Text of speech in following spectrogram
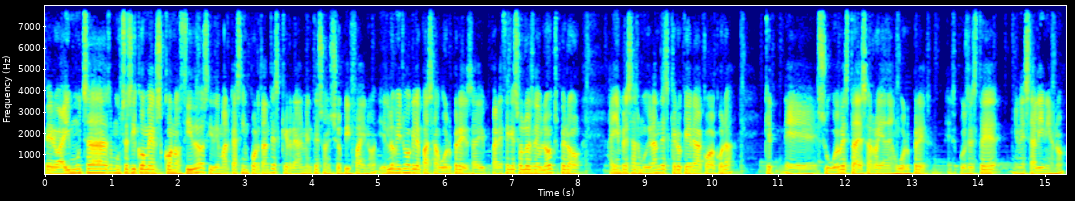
Pero hay muchas, muchos e-commerce conocidos y de marcas importantes que realmente son Shopify, ¿no? Y es lo mismo que le pasa a WordPress. Parece que solo es de blogs, pero hay empresas muy grandes, creo que era Coca-Cola, que eh, su web está desarrollada en WordPress. Es pues este en esa línea, ¿no?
